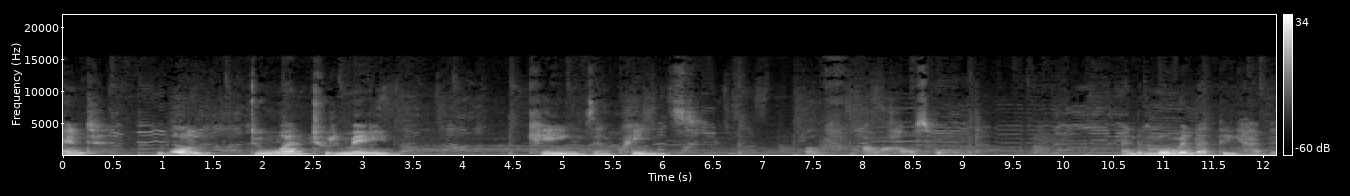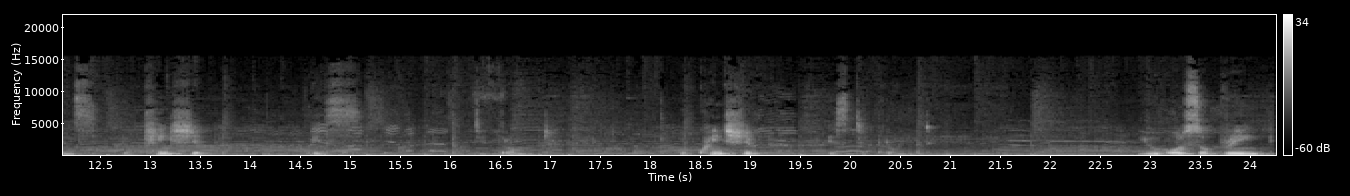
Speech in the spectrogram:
And we all do want to remain kings and queens of our household. And the moment that thing happens, your kingship is dethroned. Your queenship is dethroned. You also bring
